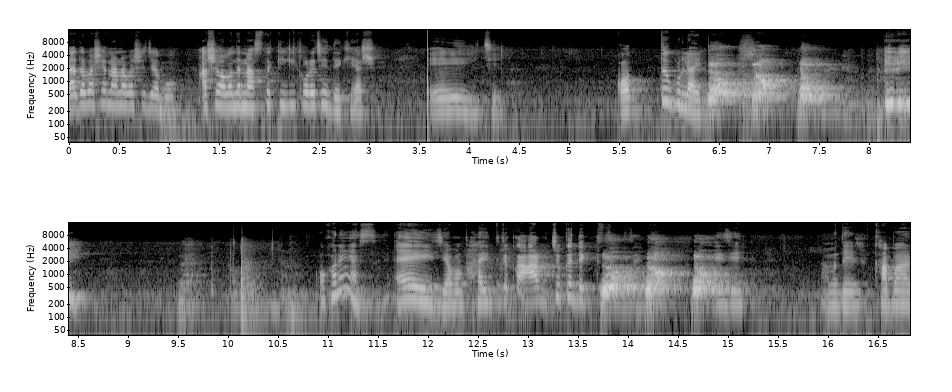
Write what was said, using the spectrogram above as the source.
দাদা বাসা নানা বাসা যাব। আসো, আমাদের নাস্তা কি কি করেছে দেখি আসো। এই যে, কতগুলো আইটেম ওখানেই আছে। এই যে, আমার ভাইকে আর চোখে দেখতেছে যে, এই যে আমাদের খাবার।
